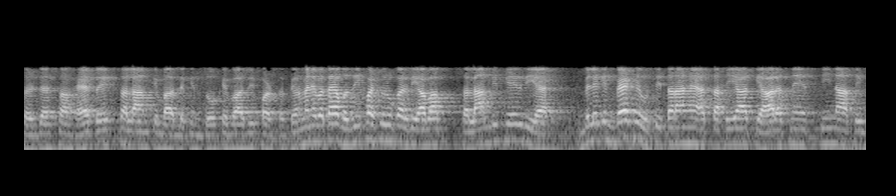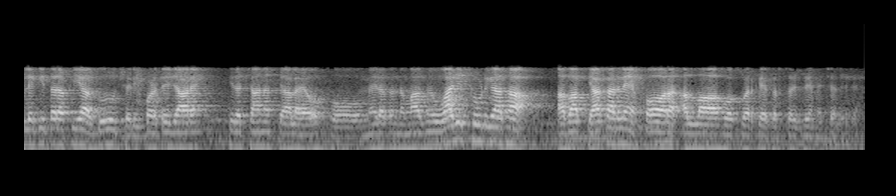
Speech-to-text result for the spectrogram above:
سجدہ ایسا ہے تو ایک سلام کے بعد، لیکن دو کے بعد بھی پڑھ سکتے اور میں نے بتایا وظیفہ شروع کر دیا، اب آپ سلام بھی پھیر دیا ہے۔ لیکن بیٹھے اسی طرح ہیں اتحیات کی حالت میں سینا قبلے کی طرف کیا درود شریف پڑھتے جا رہے ہیں۔ پھر اچانک خیال آیا اوہو، میرا تو نماز میں واجب چھوٹ گیا تھا۔ اب آپ کیا کر لیں؟ فور اللہ اکبر کہہ کر سجدے میں چلے جائیں۔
